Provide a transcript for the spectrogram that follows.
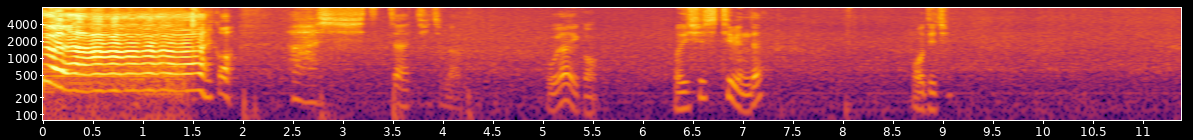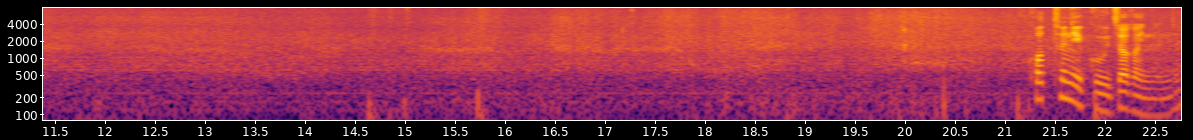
으아! 이거 아씨 진짜 뒤질라. 뭐야 이거? 어디 CCTV인데? 어디지? 커튼이 있고 의자가 있는데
